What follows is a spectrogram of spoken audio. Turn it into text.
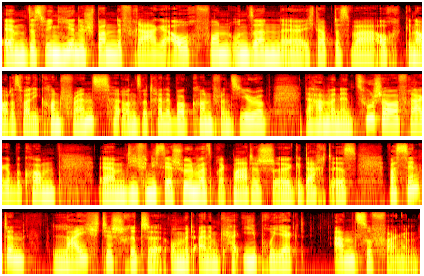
Ähm, deswegen hier eine spannende Frage auch von unseren, äh, ich glaube, das war auch, genau, das war die Conference, unsere Trelleborg Conference Europe. Da haben wir eine Zuschauerfrage bekommen. Ähm, die finde ich sehr schön, weil es pragmatisch äh, gedacht ist. Was sind denn leichte Schritte, um mit einem KI-Projekt anzufangen?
